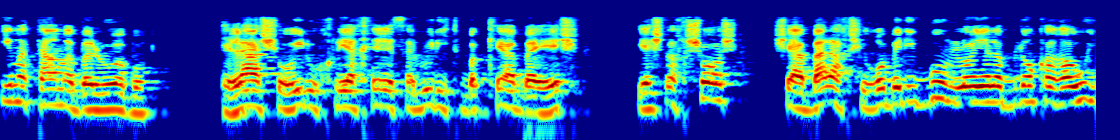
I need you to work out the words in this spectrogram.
עם הטעם הבלוע בו. אלא שהואיל וכלי החרס עלול להתבקע באש, יש לחשוש שהבא להכשירו בליבון לא יהיה לבנו כראוי,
